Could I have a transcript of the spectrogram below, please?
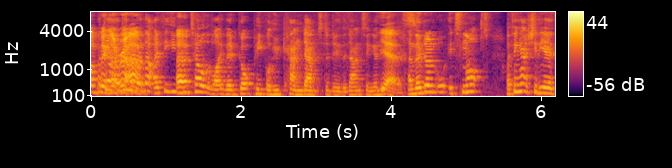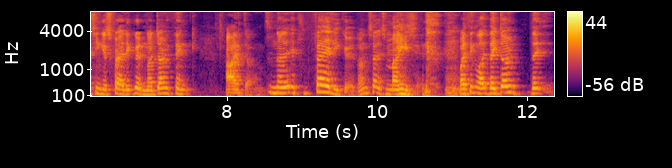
I hopping I around. I think you can Uh, tell that like they've got people who can dance to do the dancing, and Yes. and they don't. It's not. I think actually the editing is fairly good, and I don't think I don't. no, it's fairly good. I don't say it's amazing, Mm. but I think like they don't they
